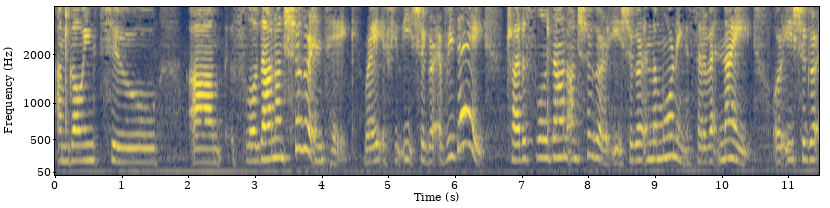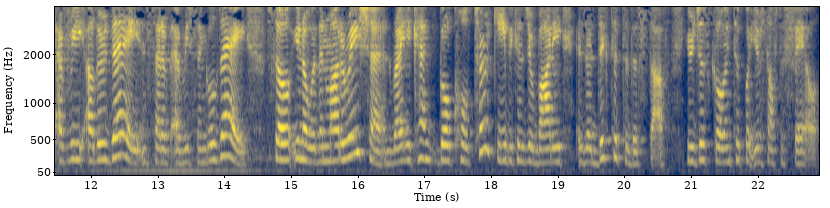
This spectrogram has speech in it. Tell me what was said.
I'm going to um, slow down on sugar intake, right? If you eat sugar every day, Try to slow down on sugar. Eat sugar in the morning instead of at night, or eat sugar every other day instead of every single day. So, you know, within moderation, right? You can't go cold turkey because your body is addicted to this stuff. You're just going to put yourself to fail.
